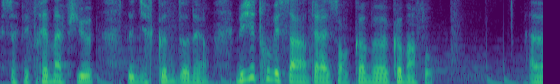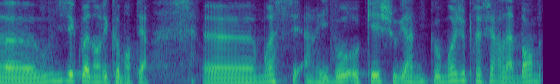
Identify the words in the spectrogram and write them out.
Ça fait très mafieux de dire code d'honneur. Mais j'ai trouvé ça intéressant comme, comme info. Euh, vous me disiez quoi dans les commentaires? Euh, Moi c'est Haribo, ok Sugar Nico. Moi je préfère la bande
